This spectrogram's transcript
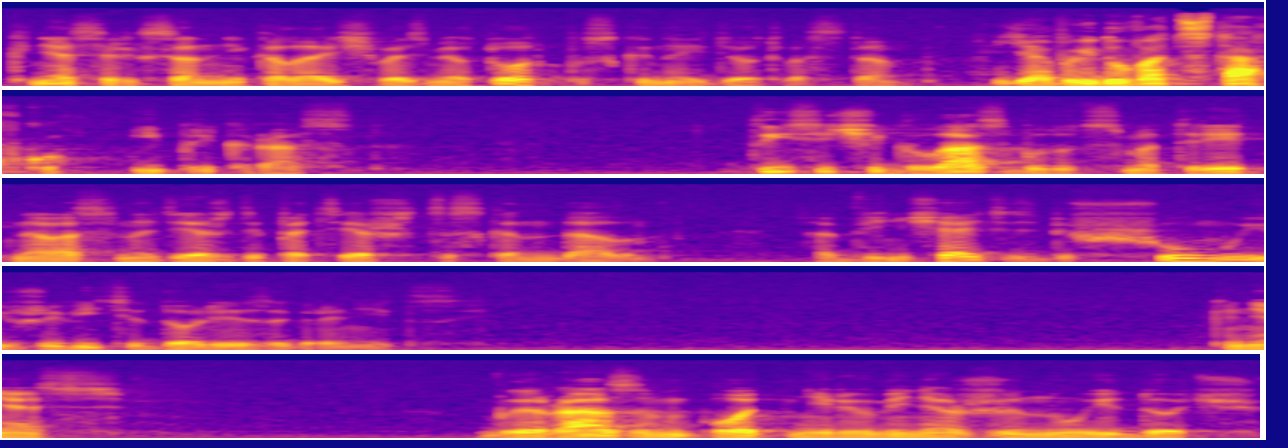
Князь Александр Николаевич возьмет отпуск и найдет вас там. Я выйду в отставку. И прекрасно. Тысячи глаз будут смотреть на вас в надежде потешиться скандалом. Обвенчайтесь без шуму и живите долей за границей. Князь, вы разом отняли у меня жену и дочь.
